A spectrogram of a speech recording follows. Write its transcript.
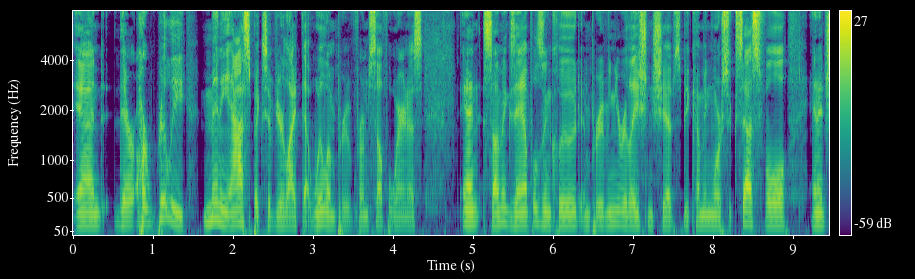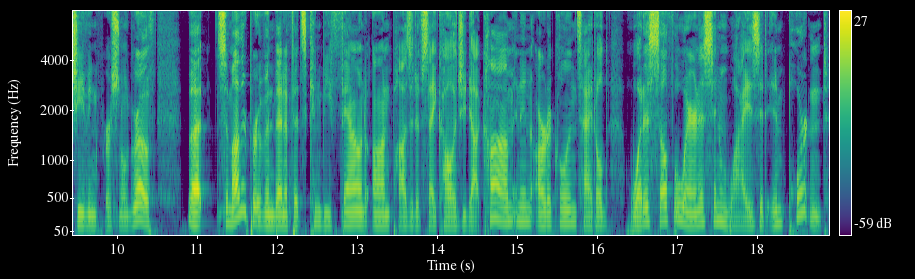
And there are really many aspects of your life that will improve from self awareness. And some examples include improving your relationships, becoming more successful, and achieving personal growth. But some other proven benefits can be found on positivepsychology.com in an article entitled, What is Self Awareness and Why is it Important?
